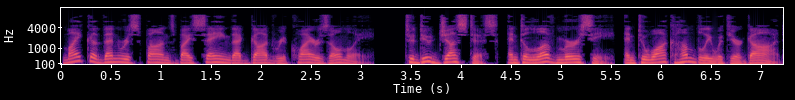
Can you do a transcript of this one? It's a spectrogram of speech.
Micah then responds by saying that God requires only to do justice and to love mercy and to walk humbly with your God.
